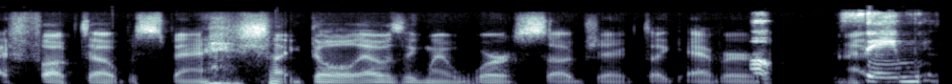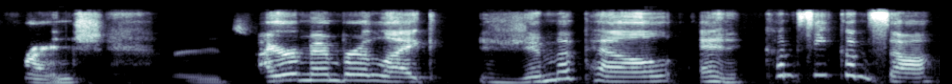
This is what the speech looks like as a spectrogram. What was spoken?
I fucked up with Spanish. Like, the whole, that was like my worst subject, like ever. Oh, same I, with French grades. I remember like Je m'appelle and comme si comme ça.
